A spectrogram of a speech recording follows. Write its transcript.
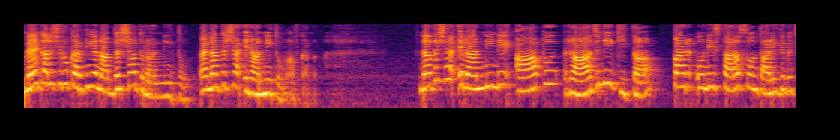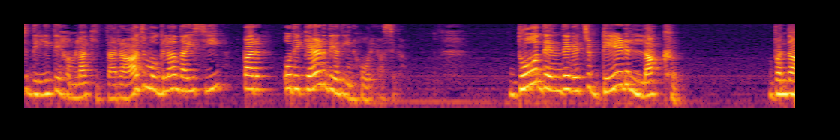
ਮੈਂ ਗੱਲ ਸ਼ੁਰੂ ਕਰਦੀ ਹਾਂ ਨਾਦਰ ਸ਼ਾਹ ਦੁਰਾਨੀ ਤੋਂ ਅਹ, ਨਾਦਰ ਸ਼ਾਹ ਇਰਾਨੀ ਤੋਂ ਮਾਫ ਕਰਨਾ। ਨਾਦਰ ਸ਼ਾਹ ਇਰਾਨੀ ਨੇ ਆਪ ਰਾਜ ਨਹੀਂ ਕੀਤਾ, ਪਰ ਉਹਨੇ 1739 ਦੇ ਵਿੱਚ ਦਿੱਲੀ ਤੇ ਹਮਲਾ ਕੀਤਾ। ਰਾਜ ਮੁਗਲਾਂ ਦਾ ਹੀ ਸੀ, ਪਰ ਉਹਦੇ ਕਹਿਣ ਦੇ ਅਧੀਨ ਹੋ ਰਿਹਾ ਸੀਗਾ। ਦੋ ਦਿਨ ਦੇ ਵਿੱਚ 1.5 ਲੱਖ ਬੰਦਾ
